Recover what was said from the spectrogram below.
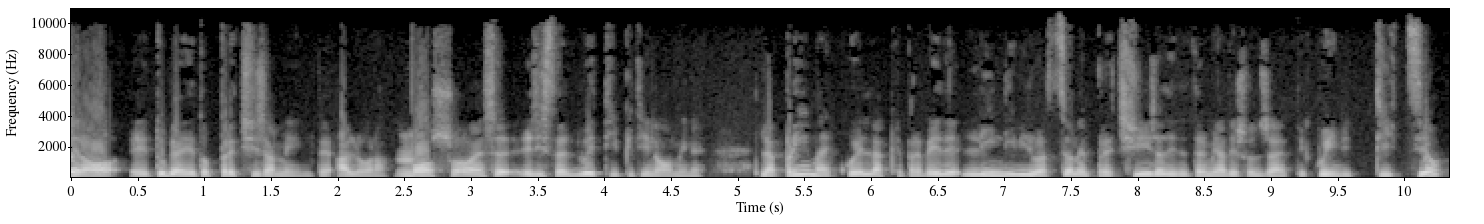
però eh, tu mi hai detto precisamente, allora, Mm. possono essere- esistere due tipi di nomine. La prima è quella che prevede l'individuazione precisa di determinati soggetti, quindi Tizio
